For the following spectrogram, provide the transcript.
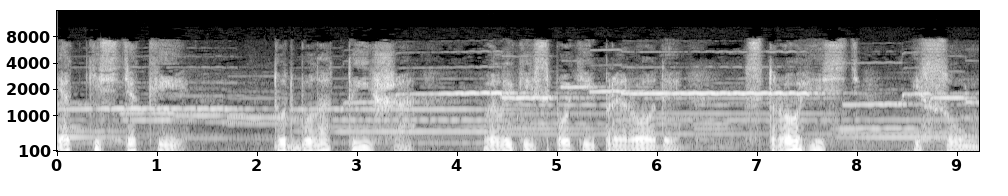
як кістяки. Тут була тиша, великий спокій природи, строгість і сум.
